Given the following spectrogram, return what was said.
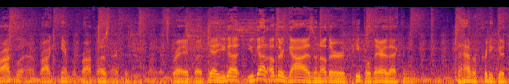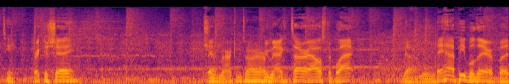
Brock, uh, Brock, you can't put Brock Lesnar because he's going against Rey. But yeah, you got you got other guys and other people there that can to have a pretty good team. Ricochet, Drew Yeah. McIntyre. I Drew mean, McIntyre, Aleister Black. Yeah, I mean, They have people there, but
